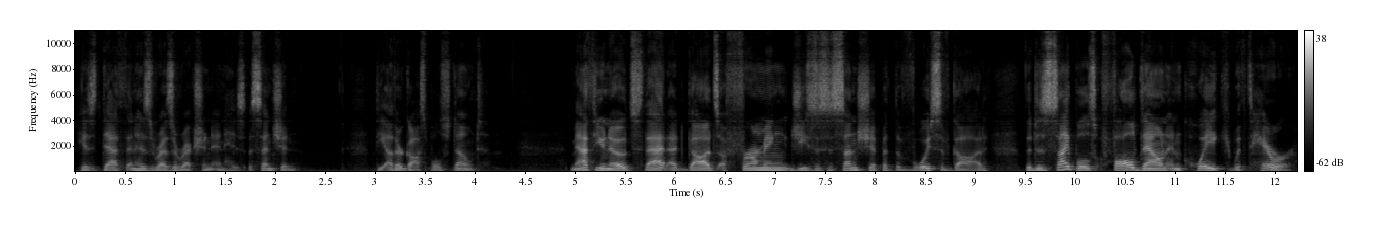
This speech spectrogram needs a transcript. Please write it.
his death and his resurrection and his ascension. The other Gospels don't. Matthew notes that at God's affirming Jesus' sonship at the voice of God, the disciples fall down and quake with terror,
